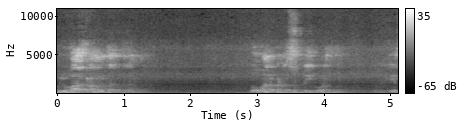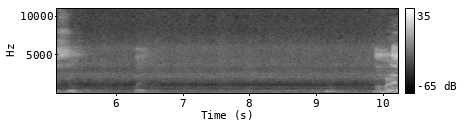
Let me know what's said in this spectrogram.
ഒഴിവാക്കണം എന്ന തരത്തിലാണ് സുപ്രീം കോടതി കേസ് വരുന്നു നമ്മുടെ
